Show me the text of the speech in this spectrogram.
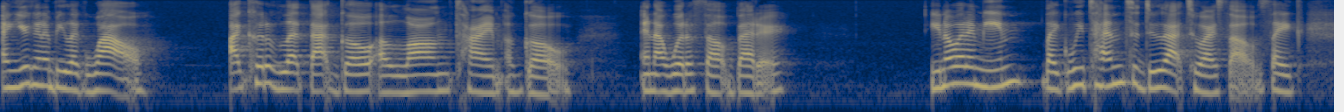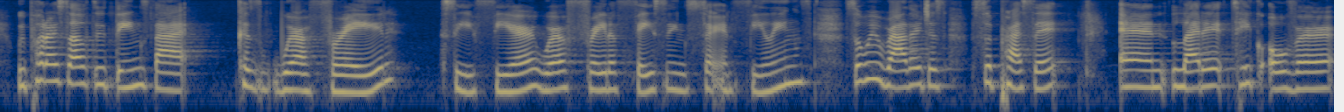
and you're gonna be like, wow, I could have let that go a long time ago and I would have felt better. You know what I mean? Like we tend to do that to ourselves. Like we put ourselves through things that because we're afraid see fear. We're afraid of facing certain feelings. So we rather just suppress it and let it take over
